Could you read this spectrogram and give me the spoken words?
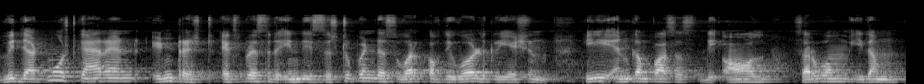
With the utmost care and interest expressed in this stupendous work of the world creation, he encompasses the all, Sarvam Idam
